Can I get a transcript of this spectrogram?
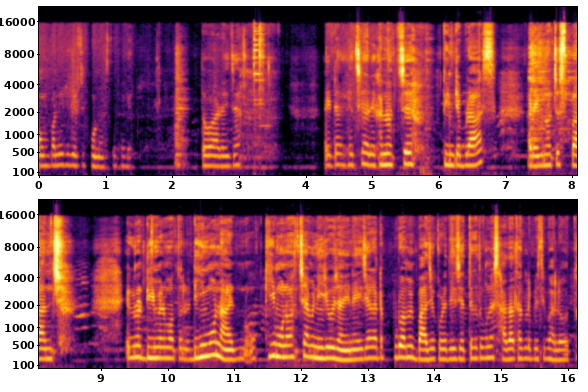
কোম্পানির বেশি ফোন আসতে থাকে। তো আর এই যে, এইটা রেখেছি আর এখানে হচ্ছে তিনটে ব্রাশ, আর এগুলো হচ্ছে স্পাঞ্জ। এগুলো ডিমের মতো ডিমও না, কী মনে হচ্ছে আমি নিজেও জানি না। এই জায়গাটা পুরো আমি বাজে করে দিয়েছি, এর থেকে তো মনে সাদা থাকলে বেশি ভালো হতো।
